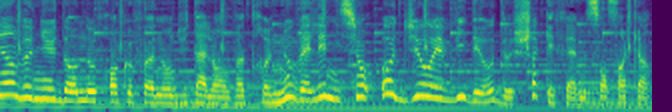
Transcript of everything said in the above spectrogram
Bienvenue dans Nos francophones ont du talent, votre nouvelle émission audio et vidéo de Choc FM 105.1.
